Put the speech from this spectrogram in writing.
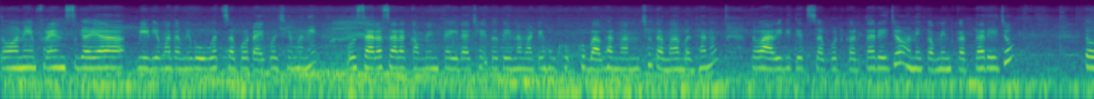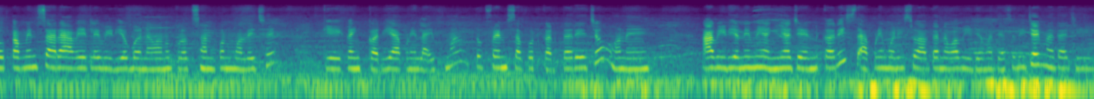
તો અને ફ્રેન્ડ્સ ગયા વિડીયોમાં તમે બહુ જ સપોર્ટ આપ્યો છે મને. બહુ સારા સારા કમેન્ટ કર્યા છે, તો તેના માટે હું ખૂબ ખૂબ આભાર માનું છું તમારા બધાનો. તો આવી રીતે જ સપોર્ટ કરતા રહેજો અને કમેન્ટ કરતા રહેજો. તો કમેન્ટ સારા આવે એટલે વીડિયો બનાવવાનું પ્રોત્સાહન પણ મળે છે કે કંઈક કરીએ આપણે લાઈફમાં તો ફ્રેન્ડ સપોર્ટ કરતા રહેજો અને આ વિડીયોને મેં અહીંયા જ એન્ડ કરીશ. આપણે મળીશું આવતા નવા વિડીયોમાં ત્યાં સુધી જય માતાજી.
